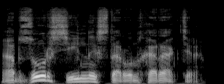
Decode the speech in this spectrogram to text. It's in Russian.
Обзор сильных сторон характера.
